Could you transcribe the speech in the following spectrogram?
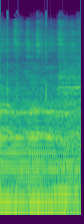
oh whoa.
